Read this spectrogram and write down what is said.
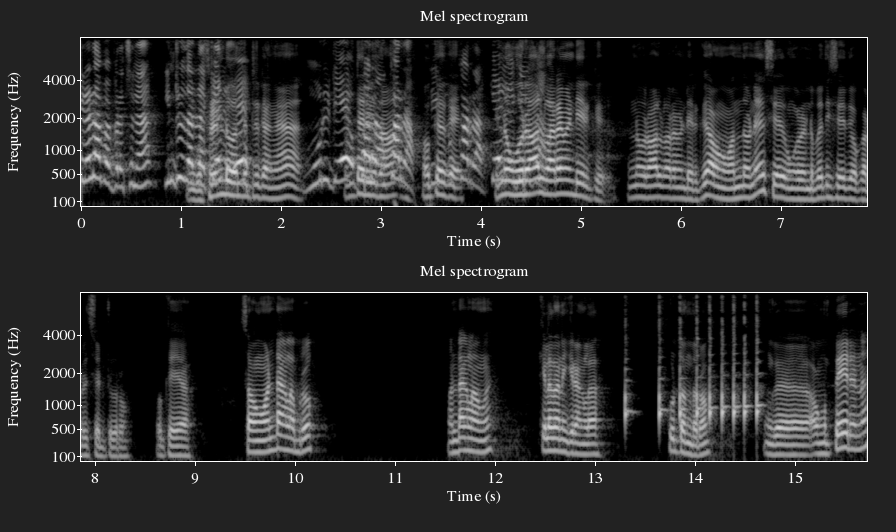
என்னடா இப்ப பிரச்சனை? உங்க தான் ஃப்ரெண்டு வந்துட்டு இருக்காங்க மூடிட்டே உட்கார ஓகே ஓகே இன்னும் ஒரு ஆள் வர வேண்டியிருக்கு. இன்னும் ஒரு ஆள் வர வேண்டியிருக்கு. அவங்க வந்தோடனே சரி உங்க ரெண்டு பேத்தையும் சேர்த்து உட்கார வச்சு எடுத்துக்கிறோம். ஓகேயா ஸோ அவங்க வந்துட்டாங்களா ப்ரோ வந்துட்டாங்களா அவங்க? கீழே தான் நிற்கிறாங்களா கூட்டு வந்துடும் உங்கள் அவங்க பேர் என்ன?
